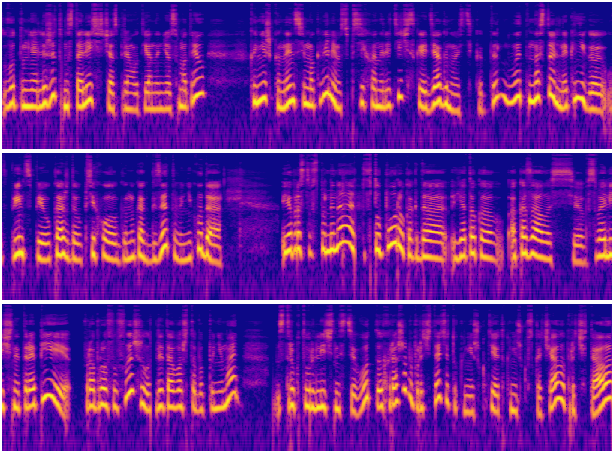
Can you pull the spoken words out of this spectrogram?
Вот у меня лежит на столе сейчас, прям вот я на нее смотрю, книжка Нэнси МакВильямс «Психоаналитическая диагностика». Да, ну, это настольная книга, в принципе, у каждого психолога. Ну, как без этого никуда. Я просто вспоминаю в ту пору, когда я только оказалась в своей личной терапии, проброс услышала для того, чтобы понимать, структуры личности. Вот хорошо бы прочитать эту книжку. Я эту книжку скачала, прочитала.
